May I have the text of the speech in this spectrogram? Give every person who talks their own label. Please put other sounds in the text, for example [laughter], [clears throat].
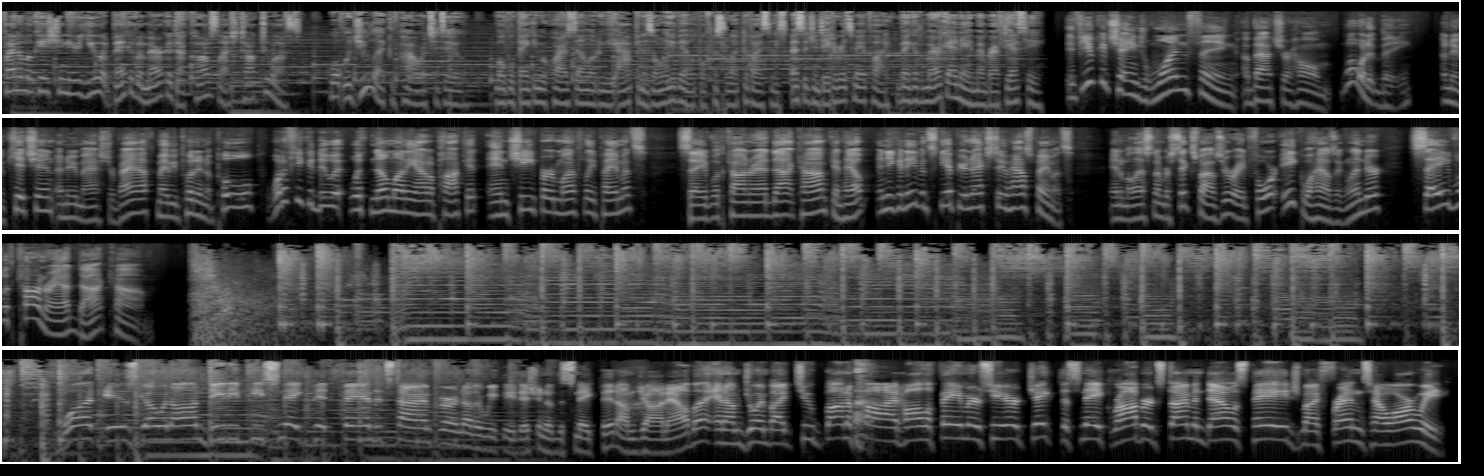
Speaker 1: Find a location near you at bankofamerica.com slash talk to us. What would you like the power to do? Mobile banking requires downloading the app and is only available for select devices. Message and data rates may apply. Bank of America and a member FDIC.
Speaker 2: If you could change one thing about your home, what would it be? A new kitchen, a new master bath, maybe put in a pool? What if you could do it with no money out of pocket and cheaper monthly payments? SaveWithConrad.com can help, and you can even skip your next two house payments. NMLS number 65084, equal housing lender, SaveWithConrad.com.
Speaker 3: What is going on, DDP Snake Pit fans? It's time for another weekly edition of the Snake Pit. I'm John Alba, and I'm joined by two bona fide Hall of Famers here Jake the Snake Roberts, Diamond Dallas Page. My friends, how are we?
